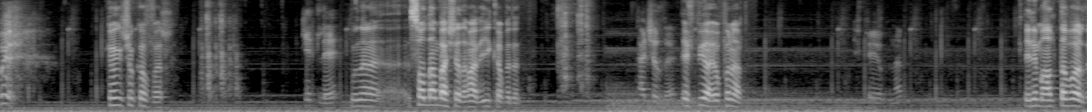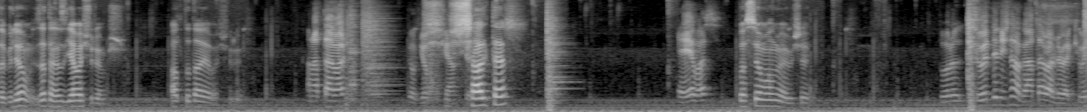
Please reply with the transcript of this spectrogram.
Buyur. Gök çok kapı var. Kitle. Bunlara soldan başlayalım hadi ilk kapıdan. Açıldı. FBI open up. FBI open up. Elim altta bu arada biliyor musun? Zaten hız yavaş yürüyormuş. Altta daha yavaş yürüyor. Anahtar var. Yok yok. Şalter. E'ye bas. Basıyorum olmuyor bir şey. Doğru. Küvetlerin içine bak anahtar vardır bak. Et.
